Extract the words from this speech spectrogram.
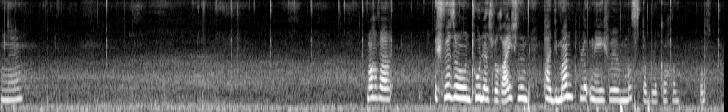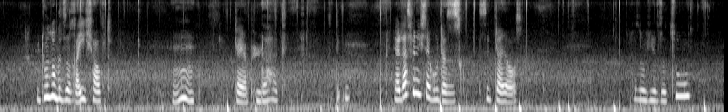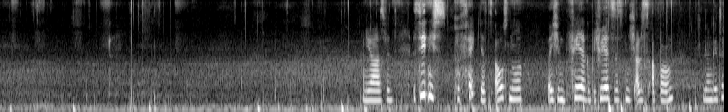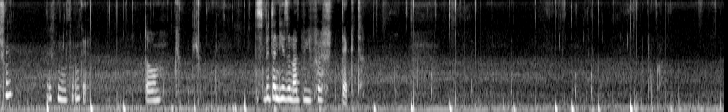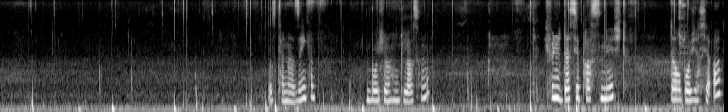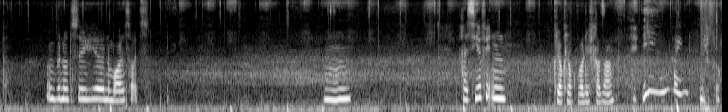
Ne. Ich mache einfach. Ich will so tun, dass wir reich sind. Ein paar Diamantblöcke. Ne, ich will Musterblöcke haben. Ups. Wir tun so ein bisschen reichhaft. Hm. Geiler Plug. Ja, das finde ich sehr gut. Das, ist, das sieht geil aus. So, hier so zu. Ja, es wird. Es sieht nicht perfekt jetzt aus, nur weil ich einen Fehler gibt. Ich will jetzt das nicht alles abbauen. Wie lange geht das schon? 11 Minuten, okay. Darum. Das wird dann hier so eine Art wie versteckt. Das keiner sehen kann. Dann baue ich hier noch ein Glas hin. Ich finde, das hier passt nicht. Darauf baue ich das hier ab und benutze hier normales Holz. Hm. Heißt hier fehlt ein Klock, Klock wollte ich gerade sagen. Ih, nein, nicht so.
